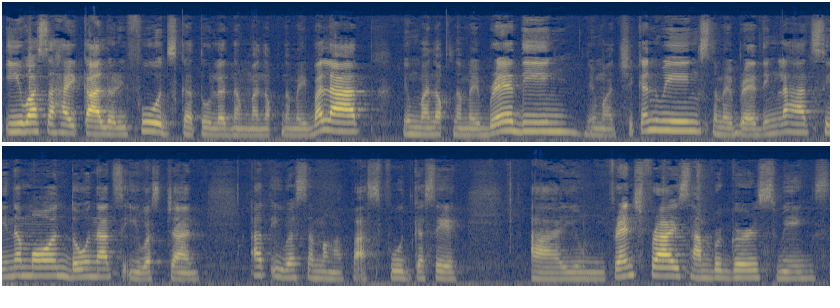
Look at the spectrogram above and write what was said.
Iwas sa high-calorie foods katulad ng manok na may balat, yung manok na may breading, yung mga chicken wings na may breading lahat, cinnamon, donuts, iwas dyan. At iwas sa mga fast food kasi ah, yung french fries, hamburgers, wings,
